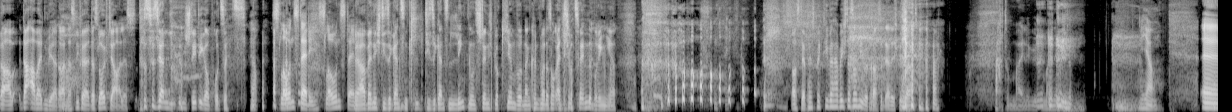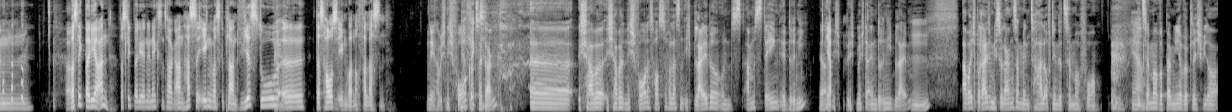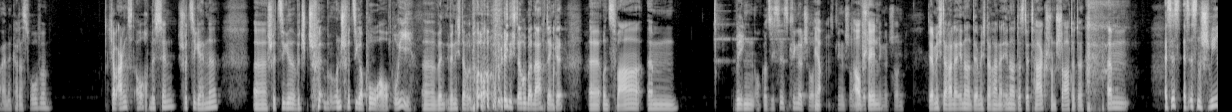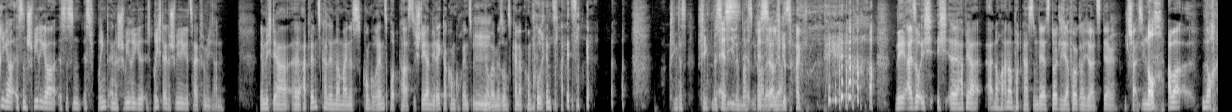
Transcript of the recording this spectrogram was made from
Da, da, arbeiten wir ja dran. Das, lief ja, das läuft ja alles. Das ist ja ein, ein, stetiger Prozess. Ja. Slow and steady. Slow and steady. Ja, wenn nicht diese ganzen, diese ganzen Linken uns ständig blockieren würden, dann könnten wir das auch endlich mal zu Ende bringen hier. Aus der Perspektive habe ich das noch nie betrachtet, ehrlich gesagt. Ach du meine Güte, meine Güte. Ja. Ähm, Was liegt bei dir an? Was liegt bei dir in den nächsten Tagen an? Hast du irgendwas geplant? Wirst du äh, das Haus irgendwann noch verlassen? Nee, habe ich nicht vor, Perfekt. Gott sei Dank. äh, ich, habe, ich habe nicht vor, das Haus zu verlassen. Ich bleibe und am Staying äh, drinni. Ja, ja. Ich, ich möchte ein Drinni bleiben. Mhm. Aber ich bereite mich so langsam mental auf den Dezember vor. Ja. Dezember wird bei mir wirklich wieder eine Katastrophe. Ich habe Angst auch ein bisschen, schwitzige Hände, äh, schwitzige und schwitziger Po auch. Ui. Äh, wenn, wenn, ich darüber, wenn ich darüber nachdenke. Äh, und zwar ähm, wegen, oh Gott, siehst du, es klingelt schon. Ja. Es klingelt schon. Aufstehen. Klingelt schon. Der mich daran erinnert, der mich daran erinnert, dass der Tag schon startete. ähm, es ist, es ist ein schwieriger, es ist ein schwieriger, es ist ein, es bringt eine schwierige, es bricht eine schwierige Zeit für mich an. Nämlich der äh, Adventskalender meines Konkurrenz-Podcasts. Ich stehe an direkter Konkurrenz mit mm. mir, mhm. weil mir sonst keiner Konkurrenz leisten kann. klingt das, klingt ein bisschen es, wie Elon Musk gerade, ehrlich ja. gesagt. nee, also ich, ich äh, habe ja äh, noch einen anderen Podcast und der ist deutlich erfolgreicher als der. Scheiße. Noch? Aber äh, noch.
